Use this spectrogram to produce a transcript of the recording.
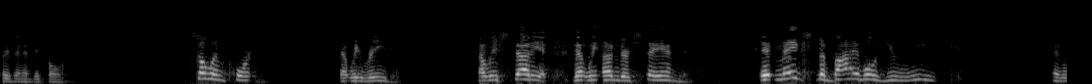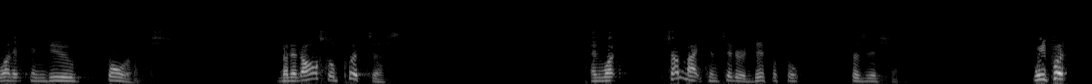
presented before us. So important that we read it, that we study it, that we understand it. It makes the Bible unique in what it can do for us. But it also puts us in what some might consider a difficult position. We put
